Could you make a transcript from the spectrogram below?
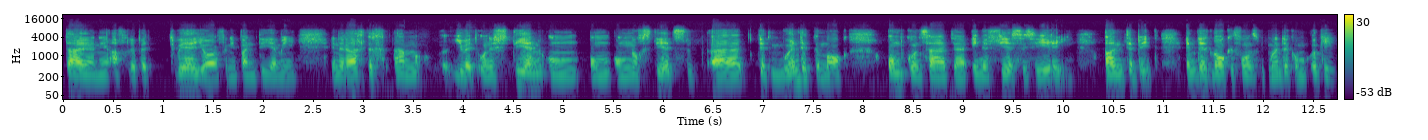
tye in die afgelope 2 jaar van die pandemie en regtig um jy weet ondersteun om om om nog steeds uh dit moontlik te maak om konserte en 'n fees soos hierdie aan te bied en dit maak dit vir ons moontlik om ook die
